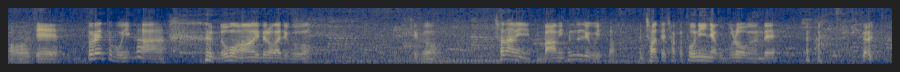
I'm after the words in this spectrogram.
어, 이제 소렌토 보니까 너무 마음에 들어가지고 지금 처남이 마음이 흔들리고 있어. 저한테 자꾸 돈이 있냐고 물어보는데.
